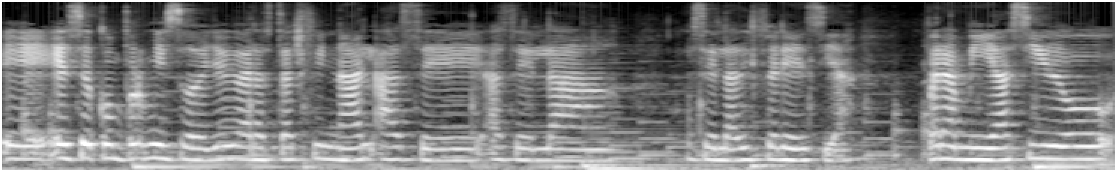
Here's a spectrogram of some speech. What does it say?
ese compromiso de llegar hasta el final hace, hace, la, hace la diferencia. Para mí ha sido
